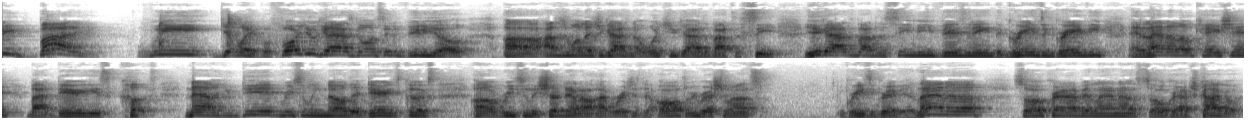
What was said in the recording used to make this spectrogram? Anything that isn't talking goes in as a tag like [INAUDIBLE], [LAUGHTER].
everybody, we get wait before you guys go into the video. Uh, I just want to let you guys know what you guys about to see. You guys about to see me visiting the Greens and Gravy Atlanta location by Darius Cooks. Now, you did recently know that Darius Cooks uh, recently shut down all operations at all three restaurants. Greens and Gravy Atlanta, Soul Crab Atlanta, Soul Crab Chicago.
